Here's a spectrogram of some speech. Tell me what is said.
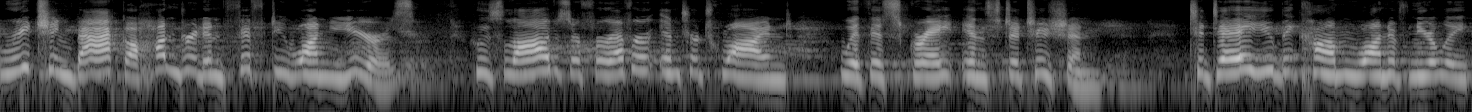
reaching back 151 years, whose lives are forever intertwined with this great institution. Today, you become one of nearly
